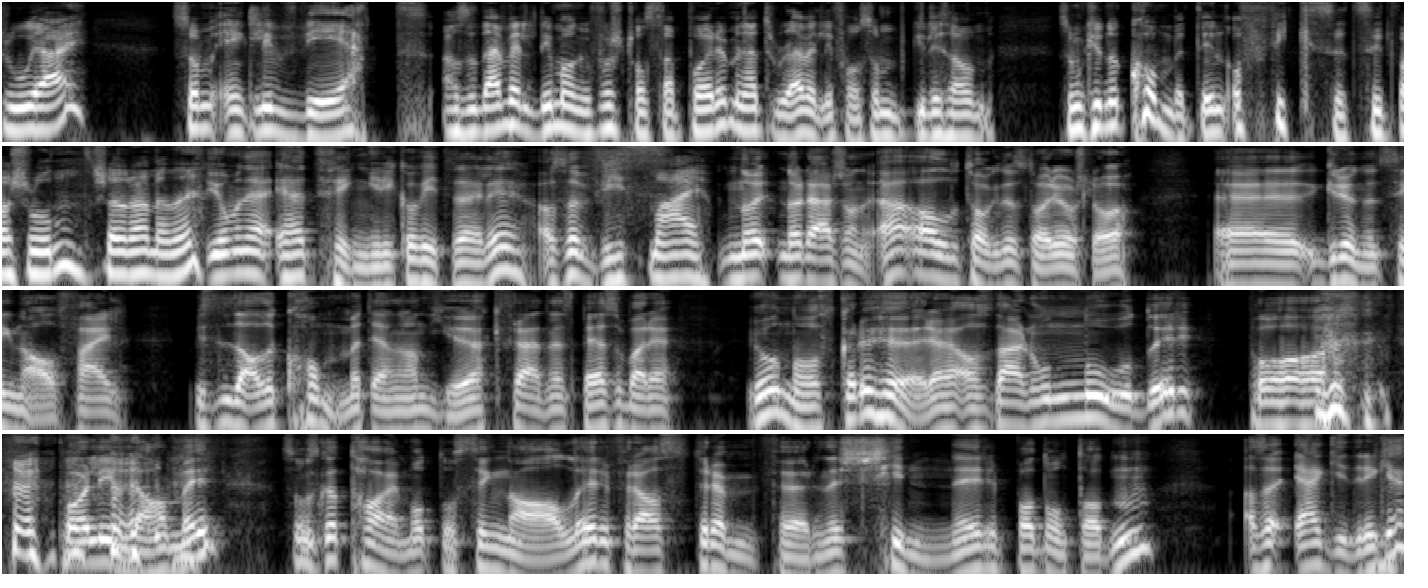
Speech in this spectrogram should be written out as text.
tror jeg, som egentlig vet Altså Det er veldig mange forstår seg på det, men jeg tror det er veldig få som liksom Som kunne kommet inn og fikset situasjonen. Skjønner du hva jeg mener? Jo, men jeg, jeg trenger ikke å vite det heller. Altså hvis når, når det er sånn Ja, alle togene står i Oslo. Eh, grunnet signalfeil. Hvis det da hadde kommet en eller annen gjøk fra NSB, så bare Jo, nå skal du høre. Altså, det er noen noder på, på Lillehammer som skal ta imot noen signaler fra strømførende skinner på Notodden. Altså, Jeg gidder ikke.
